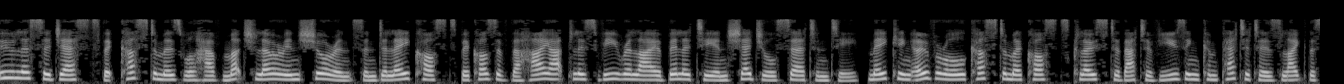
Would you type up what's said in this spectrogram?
ULA suggests that customers will have much lower insurance and delay costs because of the high Atlas V reliability and schedule certainty, making overall customer costs close to that of using competitors like the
